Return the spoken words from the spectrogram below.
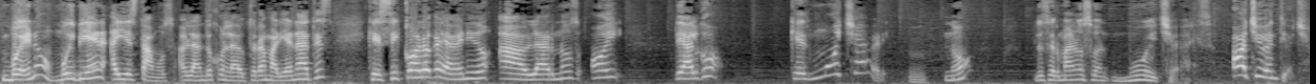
Bueno, muy bien, ahí estamos, hablando con la doctora María Nates, que es psicóloga y ha venido a hablarnos hoy de algo que es muy chévere, mm. ¿no? Los hermanos son muy chéveres. 8 y 28.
